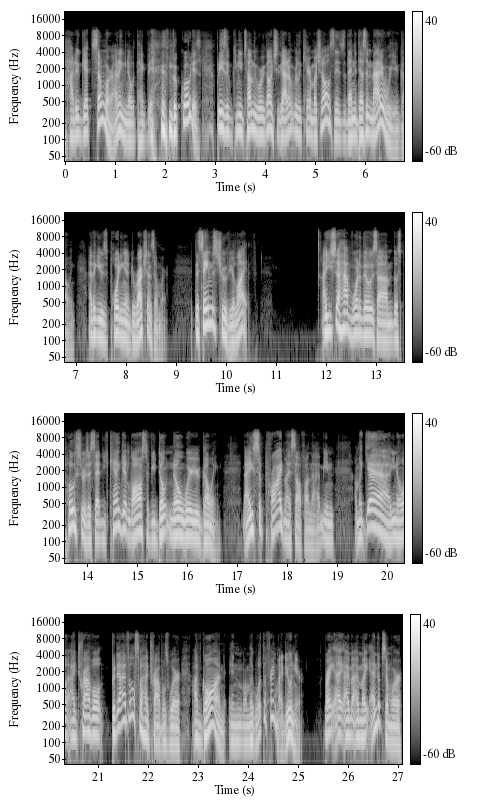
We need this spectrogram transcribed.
how to get somewhere. I don't even know what the heck the, the, quote is. But he's like, Can you tell me where we're going? She's like, I don't really care much at all. Then it doesn't matter where you're going. I think he was pointing in a direction somewhere. The same is true of your life. I used to have one of those um, those posters that said, You can't get lost if you don't know where you're going. And I used to pride myself on that. I mean, I'm like, yeah, you know, I travel, but I've also had travels where I've gone and I'm like, what the frick am I doing here? Right? I, I, I might end up somewhere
